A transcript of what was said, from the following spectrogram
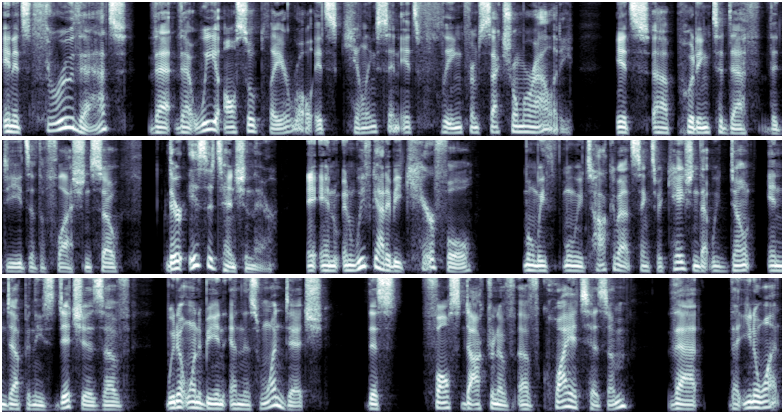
And it's through that that that we also play a role. It's killing sin. It's fleeing from sexual morality. It's uh, putting to death the deeds of the flesh. And so there is a tension there, and and we've got to be careful when we when we talk about sanctification that we don't end up in these ditches of we don't want to be in, in this one ditch, this false doctrine of of quietism that that you know what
